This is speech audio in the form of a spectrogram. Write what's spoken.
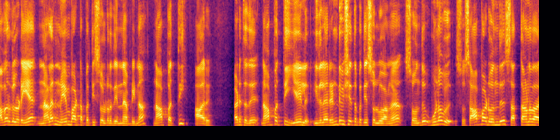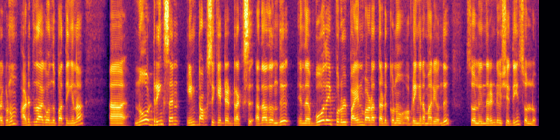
அவர்களுடைய நலன் மேம்பாட்டை பற்றி சொல்கிறது என்ன அப்படின்னா நாற்பத்தி ஆறு. அடுத்தது நாற்பத்தி ஏழு. இதில் ரெண்டு விஷயத்தை பற்றி சொல்லுவாங்க. ஸோ வந்து உணவு. ஸோ சாப்பாடு வந்து சத்தானதாக இருக்கணும். அடுத்ததாக வந்து பார்த்தீங்கன்னா no drinks and intoxicated drugs அதாவது வந்து இந்த போதைப் பொருள் பயன்பாடாக தடுக்கணும் அப்படிங்கிற மாதிரி வந்து சொல்லும் இந்த ரெண்டு விஷயத்தையும் சொல்லும்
